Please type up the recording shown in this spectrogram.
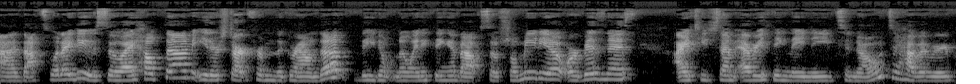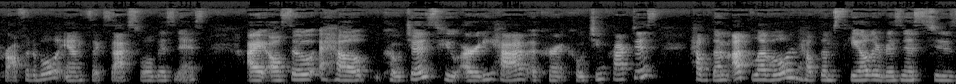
Uh, that's what I do. So, I help them either start from the ground up, they don't know anything about social media or business. I teach them everything they need to know to have a very profitable and successful business. I also help coaches who already have a current coaching practice help them up level and help them scale their businesses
